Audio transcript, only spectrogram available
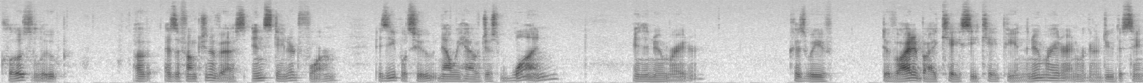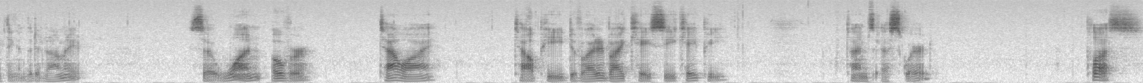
closed loop, of, as a function of s in standard form is equal to, now we have just 1 in the numerator, because we've divided by kc kp in the numerator, and we're going to do the same thing in the denominator. So 1 over tau i tau p divided by kc kp times s squared plus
